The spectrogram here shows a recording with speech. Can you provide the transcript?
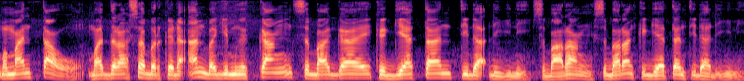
memantau madrasah berkenaan bagi mengekang sebagai kegiatan tidak digini. Sebarang, sebarang kegiatan tidak digini.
